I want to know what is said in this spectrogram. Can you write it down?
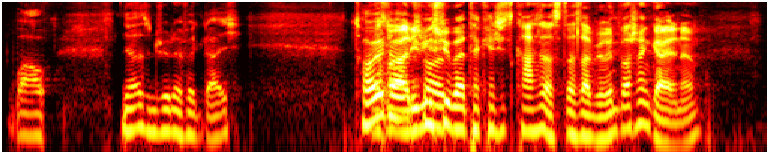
Wow. Ja, ist ein schöner Vergleich. Toll, Das war Lieblingsspiel bei Takeshis Castle, das, das Labyrinth war schon geil, ne?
